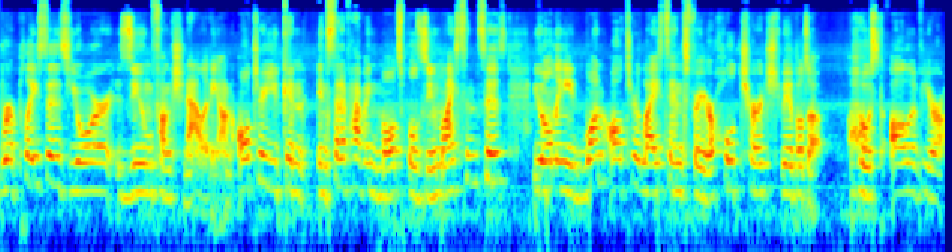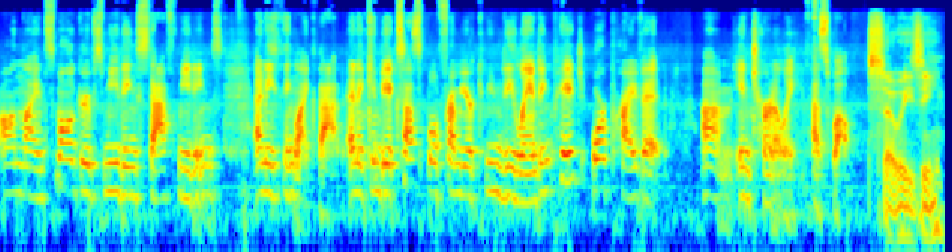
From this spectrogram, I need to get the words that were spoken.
replaces your Zoom functionality. On Altar, you can, instead of having multiple Zoom licenses, you only need one Altar license for your whole church to be able to host all of your online small groups, meetings, staff meetings, anything like that. And it can be accessible from your community landing page or private um, internally as well. So easy.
